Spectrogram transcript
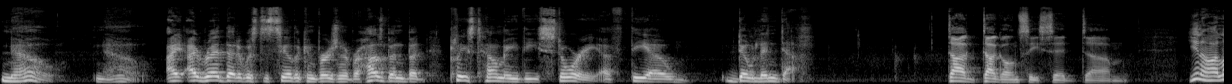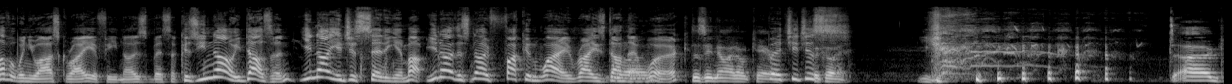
No. No. I, I read that it was to seal the conversion of her husband, but please tell me the story of Theo Dolinda. Doug Doug Onsey said, um, "You know, I love it when you ask Ray if he knows better because you know he doesn't. You know you're just setting him up. You know there's no fucking way Ray's done that work. Does he know I don't care? But you just- go ahead. Doug.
